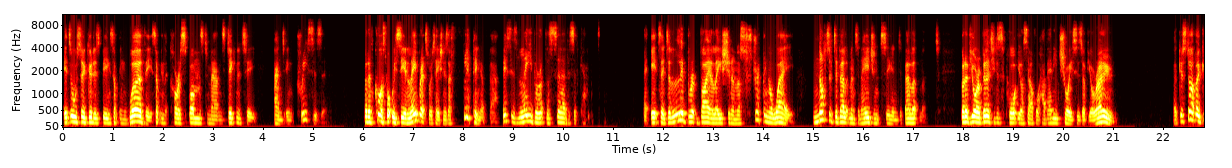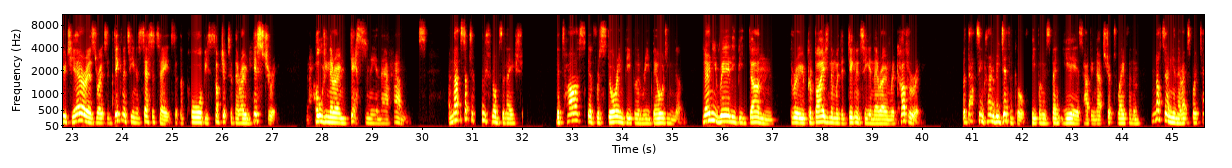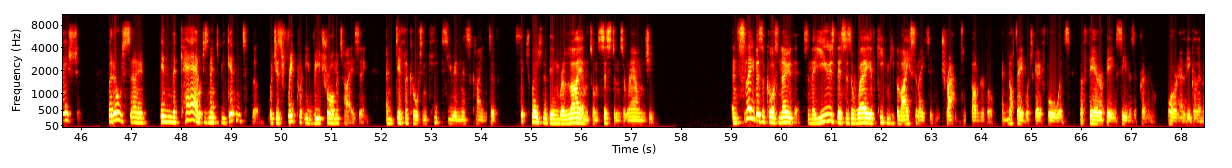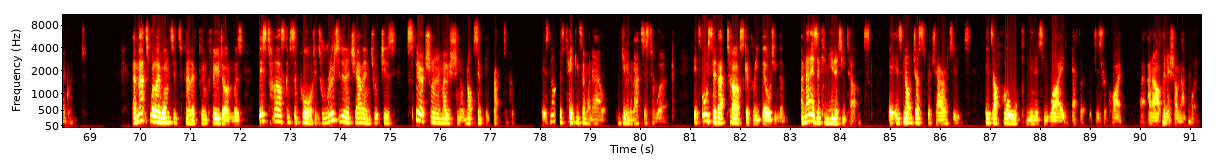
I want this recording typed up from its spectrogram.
it's also good as being something worthy, something that corresponds to man's dignity and increases it. But of course, what we see in labor exploitation is a flipping of that. This is labor at the service of capital. It's a deliberate violation and a stripping away not of development and agency and development, but of your ability to support yourself or have any choices of your own. Uh, Gustavo Gutierrez writes that dignity necessitates that the poor be subjects of their own history, holding their own destiny in their hands. And that's such a crucial observation. The task of restoring people and rebuilding them can only really be done through providing them with the dignity in their own recovery. But that's incredibly difficult for people who've spent years having that stripped away from them, not only in their exploitation, but also in the care which is meant to be given to them, which is frequently re traumatizing and difficult and keeps you in this kind of situation of being reliant on systems around you. And slavers, of course, know this, and they use this as a way of keeping people isolated and trapped and vulnerable and not able to go forwards for fear of being seen as a criminal or an illegal immigrant. And that's what I wanted to kind of conclude on was this task of support. It's rooted in a challenge which is spiritual and emotional, not simply practical. It's not just taking someone out giving them access to work. It's also that task of rebuilding them. And that is a community task. It's not just for charities, it's a whole community wide effort which is required. And I'll finish on that point.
